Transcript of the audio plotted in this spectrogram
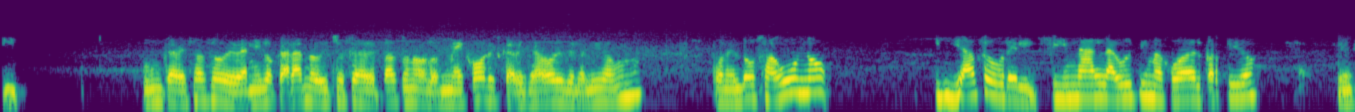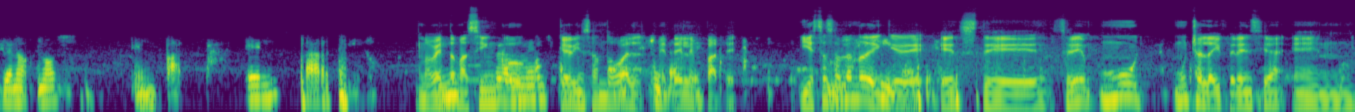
y un cabezazo de Danilo Carando, dicho sea de paso, uno de los mejores cabeceadores de la Liga 1, con el 2 a 1, y ya sobre el final, la última jugada del partido, Cienciano nos empata el partido. 90 más 5, Kevin Sandoval mete el empate. Y estás hablando de que este se ve muy, mucha la diferencia en,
